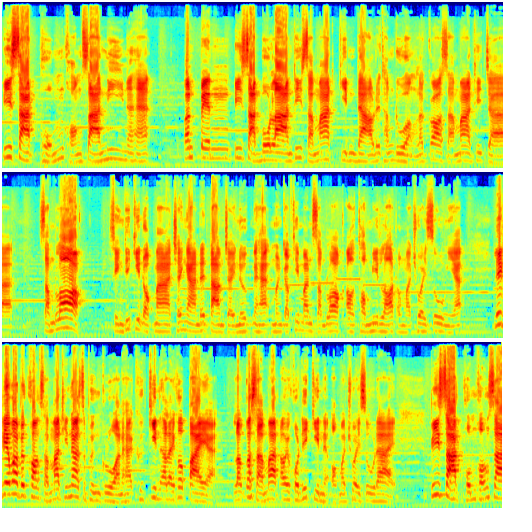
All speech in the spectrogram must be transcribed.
ปีศาจผมของซานี่นะฮะมันเป็นปีศาจโบราณที่สามารถกินดาวได้ทั้งดวง แล้วก็สามารถที่จะสำลอก สิ่งที่กินออกมาใช้งานได้ตามใจนึกนะฮะเหมือนกับที่มันสำลอกเอาทอมมี่ลอสออกมาช่วยสู้เงี้ยเรียกได้ว่าเป็นความสามารถที่น่าสะพรึงกลัวนะฮะคือกินอะไรเข้าไปอะเราก็สามารถเอาไอ้คนที่กินเนี่ยออกมาช่วยสู้ได้ ปีศาจผมของซา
